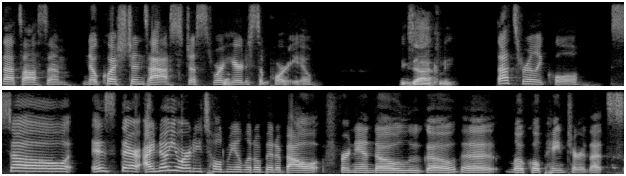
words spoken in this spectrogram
That's awesome. No questions asked. Just we're here to support you. Exactly. That's really cool. So, is there, I know you already told me a little bit about Fernando Lugo, the local painter that's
